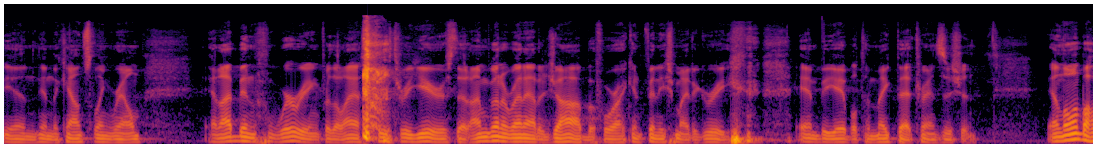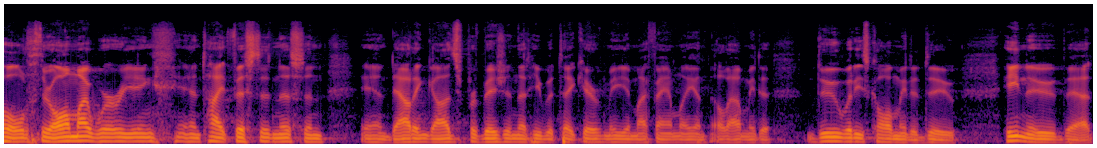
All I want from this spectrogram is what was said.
in, in the counseling realm. And I've been worrying for the last two, three years that I'm going to run out of job before I can finish my degree and be able to make that transition. And lo and behold, through all my worrying and tight fistedness and and doubting God's provision that He would take care of me and my family and allow me to do what He's called me to do. He knew that,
